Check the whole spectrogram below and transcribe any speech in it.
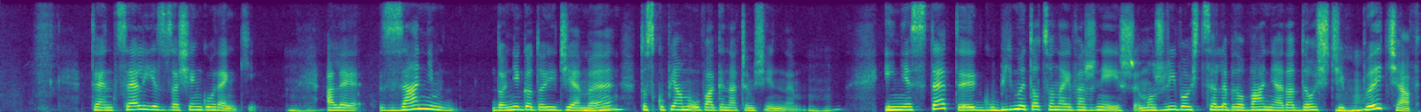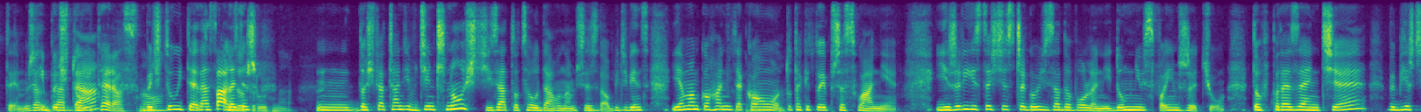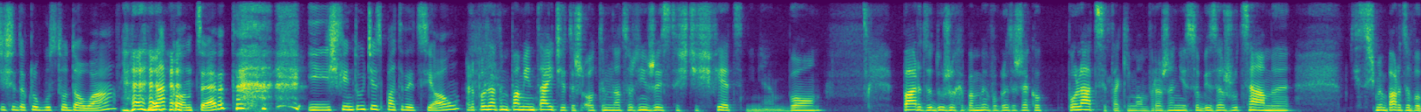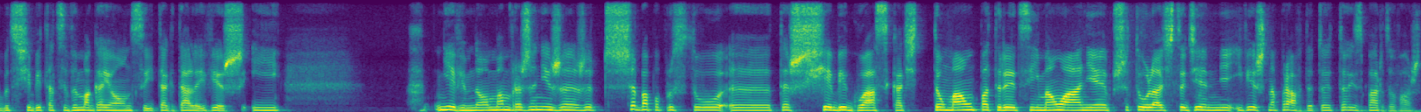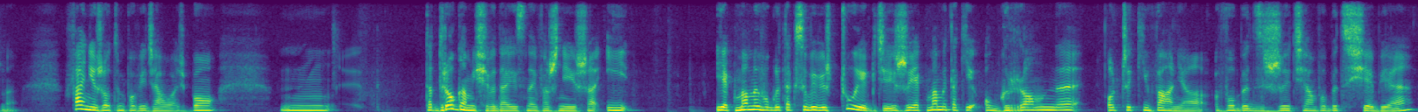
Ten cel jest w zasięgu ręki, Mhm. ale zanim do niego dojedziemy, Mhm. to skupiamy uwagę na czymś innym. Mhm. I niestety gubimy to, co najważniejsze, możliwość celebrowania radości, Mhm. bycia w tym, Czyli że, być tu prawda? i teraz. No. Być tu i teraz, ale bardzo też trudne. Mm, doświadczanie wdzięczności za to, co udało nam się zrobić. Więc ja mam, kochani, taką, tu takie tutaj przesłanie. Jeżeli jesteście z czegoś zadowoleni, dumni w swoim życiu, to w prezencie wybierzcie się do klubu Stodoła na koncert i świętujcie z Patrycją. Ale poza tym pamiętajcie też o tym na co dzień, że jesteście świetni, nie? bo bardzo dużo chyba my w ogóle też jako Polacy, takie mam wrażenie, sobie zarzucamy. Jesteśmy bardzo wobec siebie tacy wymagający i tak dalej, wiesz, i nie wiem, no mam wrażenie, że, że trzeba po prostu y, też siebie głaskać, tą małą Patrycję i małą Anię przytulać codziennie i wiesz, naprawdę, to, to jest bardzo ważne. Fajnie, że o tym powiedziałaś, bo mm, ta droga mi się wydaje jest najważniejsza i jak mamy w ogóle, tak sobie wiesz, czuję gdzieś, że jak mamy takie ogromne oczekiwania wobec życia, wobec siebie,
